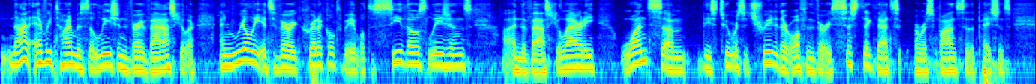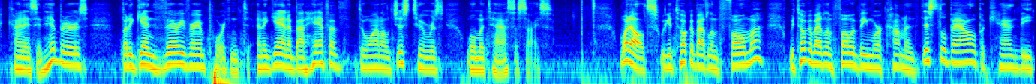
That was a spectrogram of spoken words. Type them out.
not every time is the lesion very vascular, and really it's very critical to be able to see those lesions uh, and the vascularity. Once um, these tumors are treated, they're often very cystic. That's a response to the patient's kinase inhibitors. But again, very, very important. And again, about half of duodenal GIST tumors will metastasize. What else? We can talk about lymphoma. We talk about lymphoma being more common in the distal bowel, but can be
